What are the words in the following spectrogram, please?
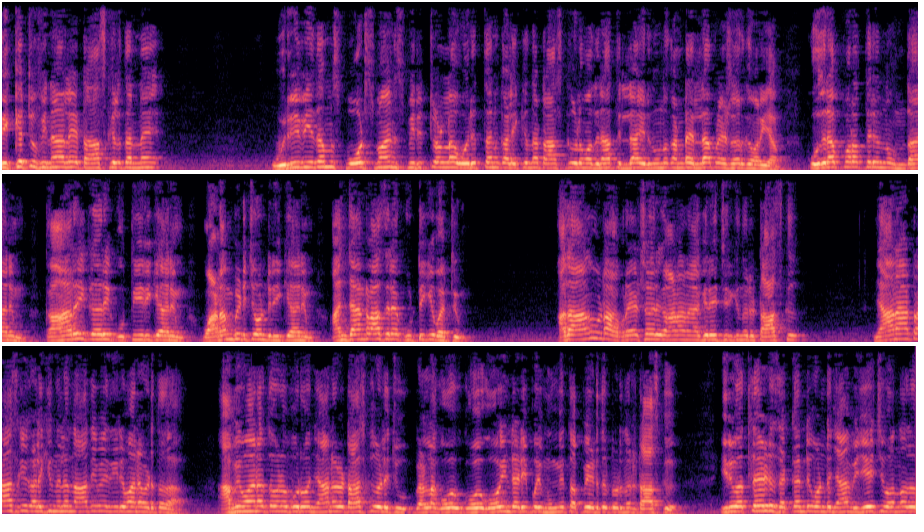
ടിക്കറ്റ് ടു ഫിനാലെ ടാസ്കിൽ തന്നെ ഒരുവിധം സ്പോർട്സ്മാൻ സ്പിരിറ്റുള്ള ഒരുത്തൻ കളിക്കുന്ന ടാസ്കുകളും അതിനകത്തില്ലായിരുന്നു എന്ന് കണ്ട എല്ലാ പ്രേക്ഷകർക്കും അറിയാം. കുതിരപ്പുറത്തിരുന്ന് ഉന്താനും കാറി കയറി കുത്തിയിരിക്കാനും വടം പിടിച്ചുകൊണ്ടിരിക്കാനും അഞ്ചാം ക്ലാസ്സിലെ കുട്ടിക്ക് പറ്റും. അതാണ് അതാണോടാ പ്രേക്ഷകർ കാണാൻ ആഗ്രഹിച്ചിരിക്കുന്ന ഒരു ടാസ്ക്? ഞാൻ ആ ടാസ്ക് കളിക്കുന്നില്ലെന്ന് ആദ്യമേ തീരുമാനമെടുത്തതാ. അഭിമാനത്തോടെ പൂർവം ഞാനൊരു ടാസ്ക് കളിച്ചു. വെള്ള കോയിന്റെ അടിയിൽ പോയി മുങ്ങി തപ്പി എടുത്തിട്ട് വരുന്നൊരു ടാസ്ക്. ഇരുപത്തേഴ് സെക്കൻഡ് കൊണ്ട് ഞാൻ വിജയിച്ചു വന്നത്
